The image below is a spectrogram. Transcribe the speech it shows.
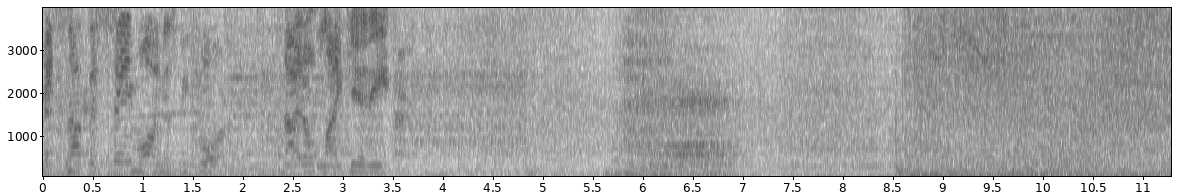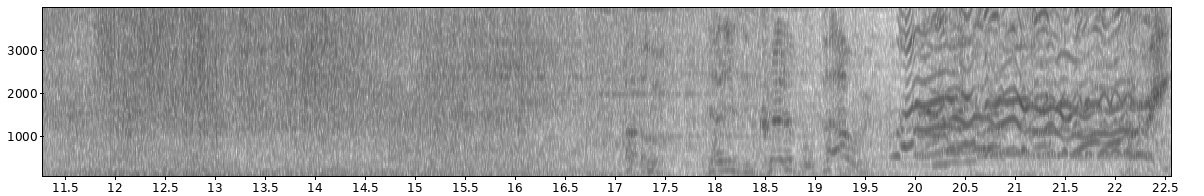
It's not the same one as before, and I don't like it either. That is incredible power. Hurry!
